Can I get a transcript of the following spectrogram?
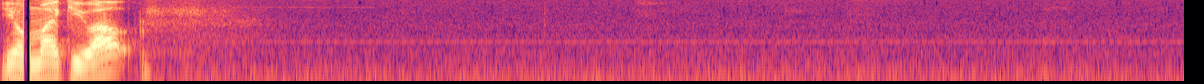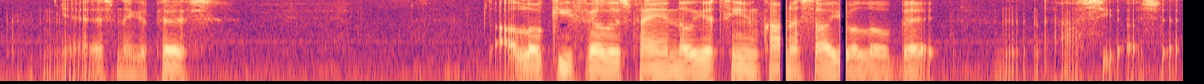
Yo, Mike, you out? Yeah, this nigga pissed. I low key feel his pain though. Your team kind of saw you a little bit. I see that shit.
